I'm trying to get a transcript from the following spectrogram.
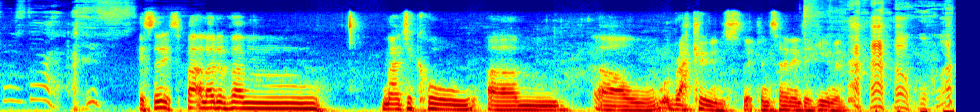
what was that? it's it's about a load of um, magical um, oh, raccoons that can turn into human. what?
